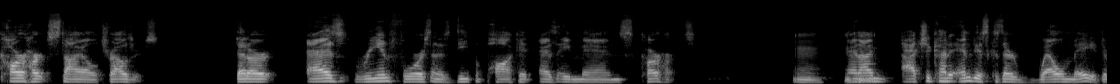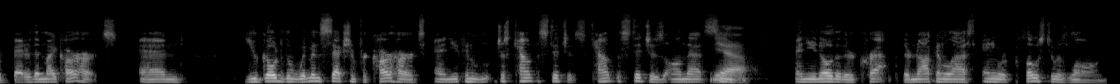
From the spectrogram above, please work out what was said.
Carhartt style trousers that are as reinforced and as deep a pocket as a man's Carhartts. Mm, And mhm. I'm actually kind of envious because they're well made. They're better than my Carhartts. And you go to the women's section for Carhartts and you can just count the stitches, count the stitches on that seam, yeah. and you know that they're crap. They're not going to last anywhere close to as long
